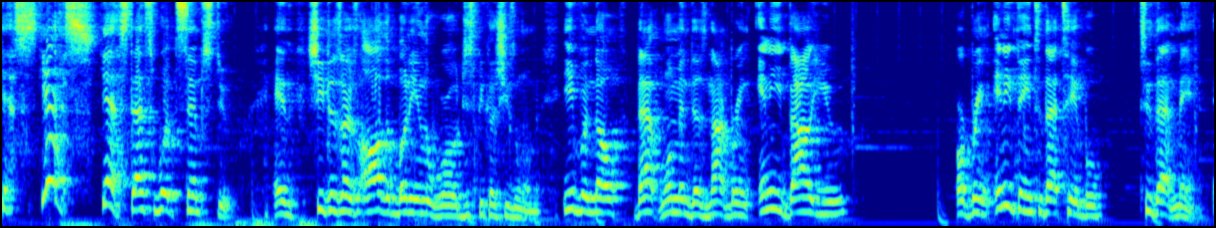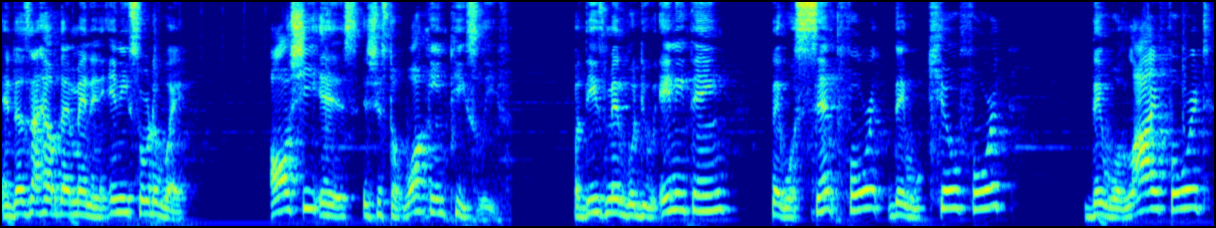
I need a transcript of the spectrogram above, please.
yes, yes, yes. That's what simps do. And she deserves all the money in the world just because she's a woman. Even though that woman does not bring any value or bring anything to that table to that man and does not help that man in any sort of way. All she is is just a walking peace leaf. But these men will do anything. They will simp for it. They will kill for it. They will lie for it.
